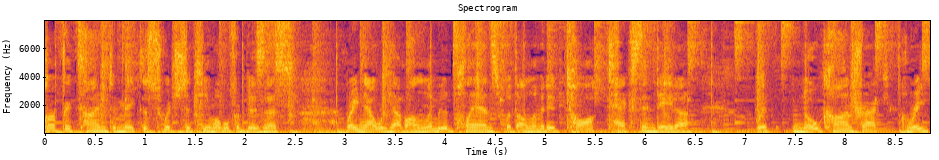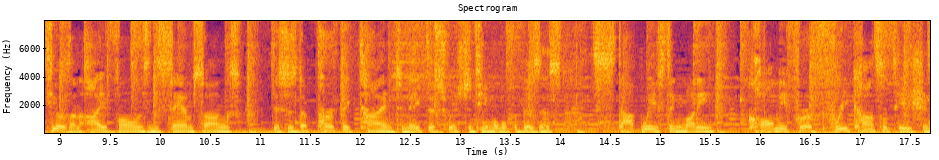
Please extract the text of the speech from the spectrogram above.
perfect time to make the switch to T-Mobile for Business. Right now, we have unlimited plans with unlimited talk, text, and data with no contract, great deals on iPhones and Samsungs. This is the perfect time to make the switch to T-Mobile for Business. Stop wasting money. Call me for a free consultation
